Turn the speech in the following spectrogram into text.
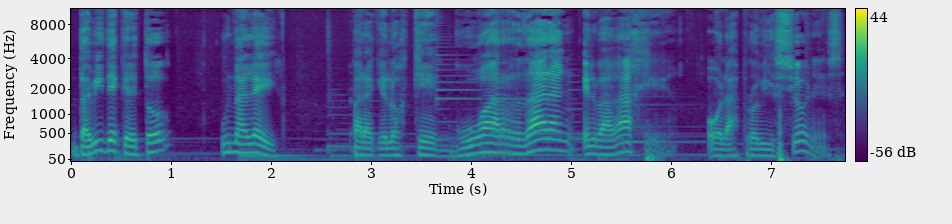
David decretó una ley para que los que guardaran el bagaje o las provisiones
